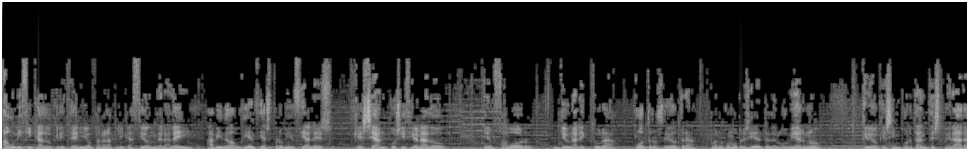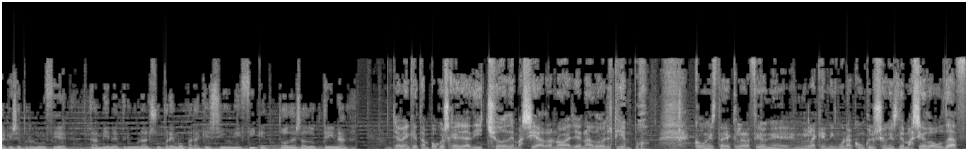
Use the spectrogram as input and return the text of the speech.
ha unificado criterio para la aplicación de la ley, ha habido audiencias provinciales que se han posicionado en favor de una lectura, otros de otra. Bueno, como presidente del Gobierno, creo que es importante esperar a que se pronuncie también el Tribunal Supremo para que se unifique toda esa doctrina ya ven que tampoco es que haya dicho demasiado, ¿no? Ha llenado el tiempo con esta declaración en la que ninguna conclusión es demasiado audaz.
